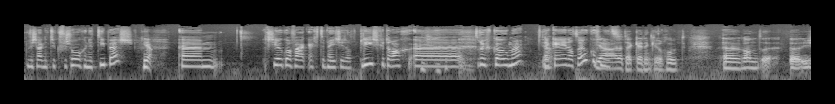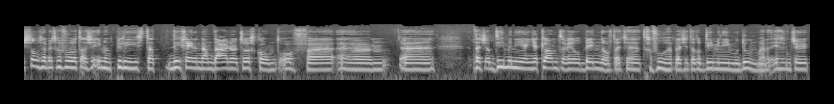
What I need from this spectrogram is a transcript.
we zijn natuurlijk verzorgende types. Ja. Ehm, ik zie ook wel vaak echt een beetje dat please-gedrag eh, terugkomen. Herken je dat ook of ja, niet? dat herken ik heel goed. Eh, want eh, je- soms heb je het gevoel dat als je iemand please, dat diegene dan daardoor terugkomt. Of eh, ehm, eh, dat je op die manier je klanten wil binden. Of dat je het gevoel hebt dat je dat op die manier moet doen. Maar dat is natuurlijk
